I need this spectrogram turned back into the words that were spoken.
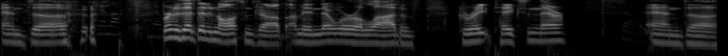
And Bernadette did an awesome job. I mean, there were a lot of great takes in there, and uh,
